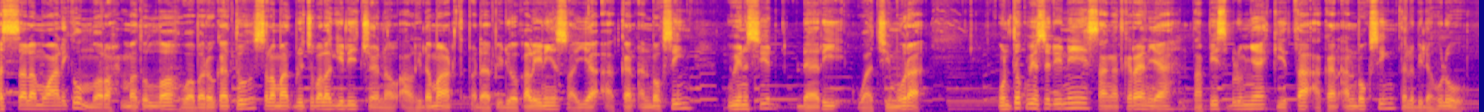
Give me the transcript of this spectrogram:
Assalamualaikum warahmatullahi wabarakatuh. Selamat berjumpa lagi di channel Alhidamart Pada video kali ini saya akan unboxing windshield dari Wachimura. Untuk windshield ini sangat keren ya Tapi sebelumnya kita akan unboxing terlebih dahulu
